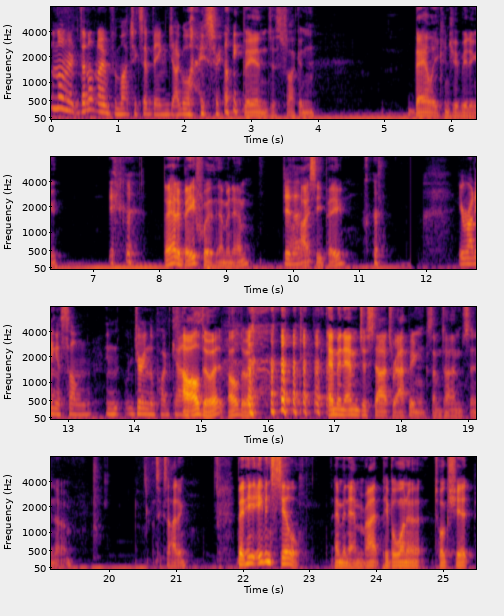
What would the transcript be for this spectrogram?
They're not, they're not known for much except being juggalos, really. Being just fucking barely contributing. They had a beef with Eminem, Did they? ICP. You're writing a song in during the podcast. Oh, I'll do it. I'll do it. Eminem just starts rapping sometimes, and um, it's exciting. But he even still, Eminem, right? People want to talk shit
